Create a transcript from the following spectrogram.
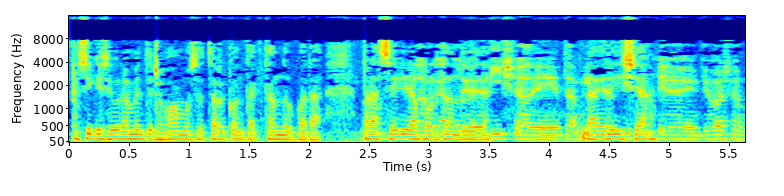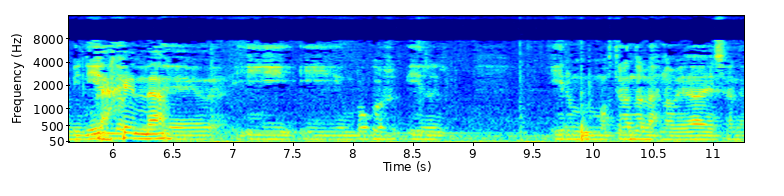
así que seguramente los vamos a estar contactando para, para seguir aportando ideas. La grilla, de, también la grilla que, que, vayan viniendo, la agenda. y, y un poco ir, ir mostrando las novedades a la,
